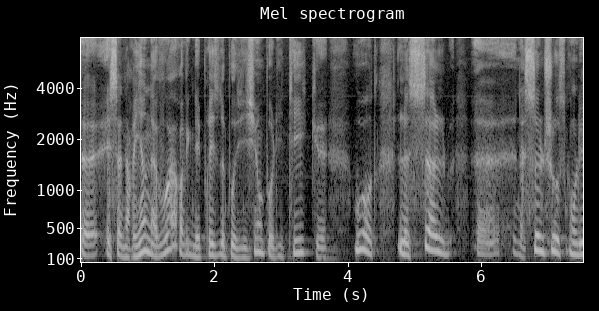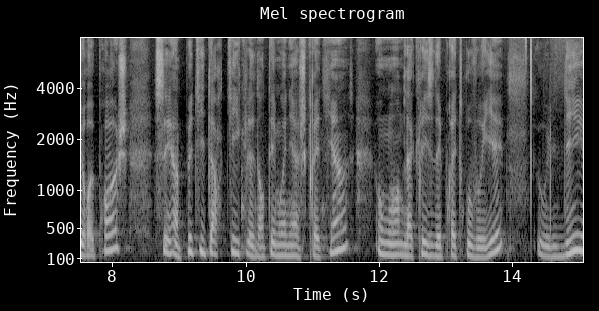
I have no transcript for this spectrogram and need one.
euh, et ça n'a rien à voir avec des prises de position politiques euh, ou autres. Le seul, euh, la seule chose qu'on lui reproche, c'est un petit article dans Témoignages chrétiens au moment de la crise des prêtres ouvriers, où il dit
